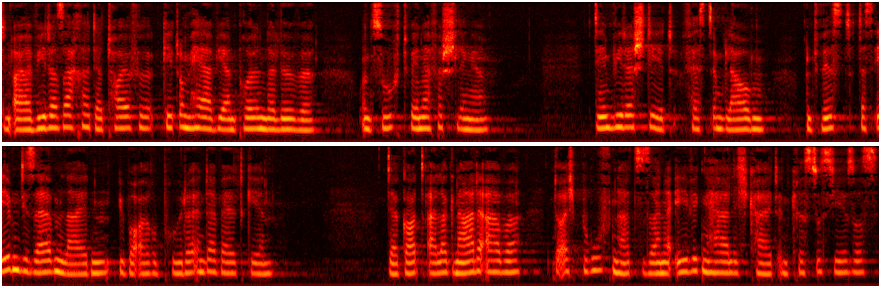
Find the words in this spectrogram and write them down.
denn euer Widersacher, der Teufel, geht umher wie ein brüllender Löwe und sucht, wen er verschlinge. Dem widersteht fest im Glauben und wisst, dass eben dieselben Leiden über eure Brüder in der Welt gehen. Der Gott aller Gnade aber, der euch berufen hat zu seiner ewigen Herrlichkeit in Christus Jesus,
